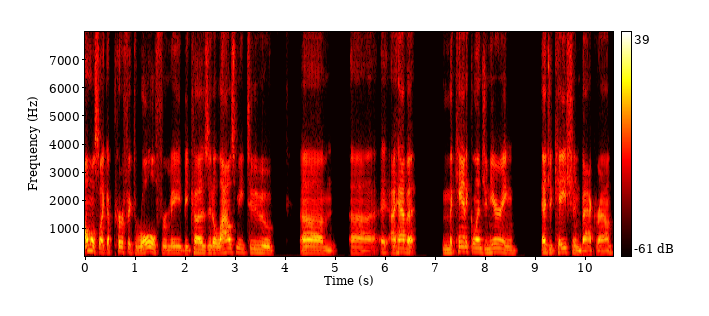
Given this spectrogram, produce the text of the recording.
almost like a perfect role for me because it allows me to, um, uh, I have a mechanical engineering education background,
